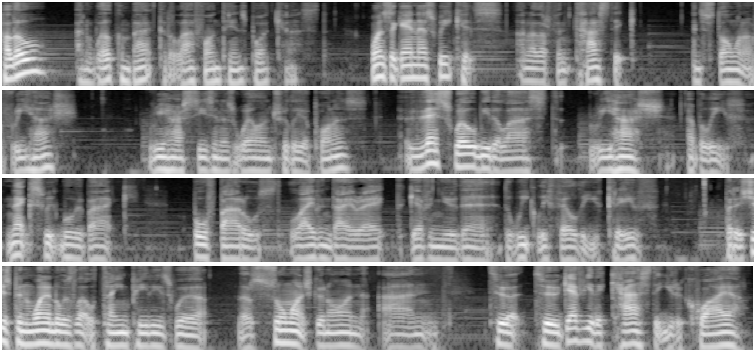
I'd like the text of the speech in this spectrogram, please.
Hello, and welcome back to the LaFontaines podcast. Once again, this week it's another fantastic installment of Rehash. Rehash season is well and truly upon us. This will be the last rehash, I believe. Next week we'll be back, both barrels, live and direct, giving you the, the weekly fill that you crave. But it's just been one of those little time periods where there's so much going on, and to to give you the cast that you require,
